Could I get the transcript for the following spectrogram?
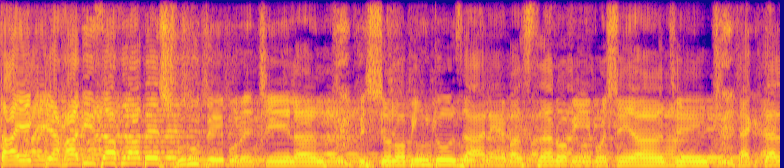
তাই একটি হাদিস আপনাদের শুরুতে বলেছিলাম। বিশ্ব নবী তো জানে বাস্তা নবী বসে আছে। একদাল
